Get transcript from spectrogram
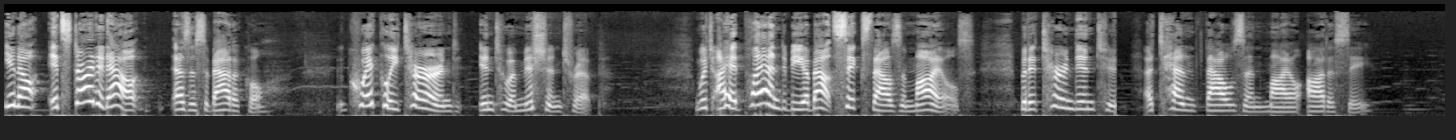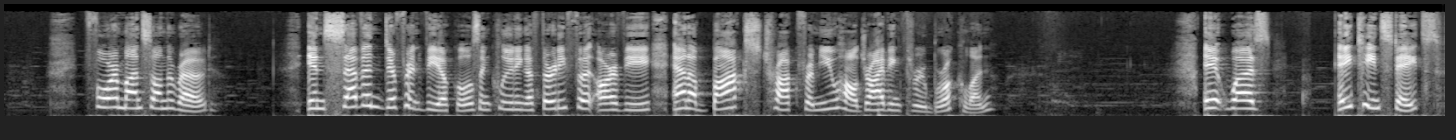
you know, it started out as a sabbatical. quickly turned into a mission trip, which I had planned to be about 6,000 miles, but it turned into a 10,000 mile odyssey. Four months on the road, in seven different vehicles, including a 30 foot RV and a box truck from U Haul driving through Brooklyn. It was 18 states.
